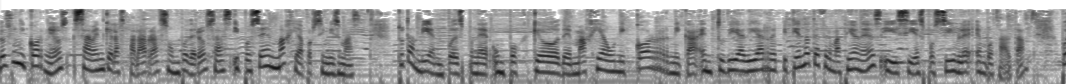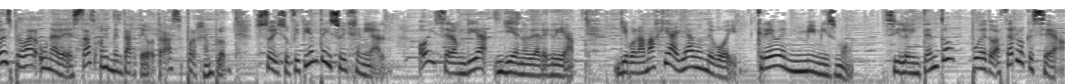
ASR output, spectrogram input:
Los unicornios saben que las palabras son poderosas y poseen magia por sí mismas. Tú también puedes poner un poquito de magia unicornica en tu día a día repitiéndote afirmaciones y, si es posible, en voz alta. Puedes probar una de estas o inventarte otras. Por ejemplo, soy suficiente y soy genial. Hoy será un día lleno de alegría. Llevo la magia allá donde voy. Creo en mí mismo. Si lo intento, puedo hacer lo que sea.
